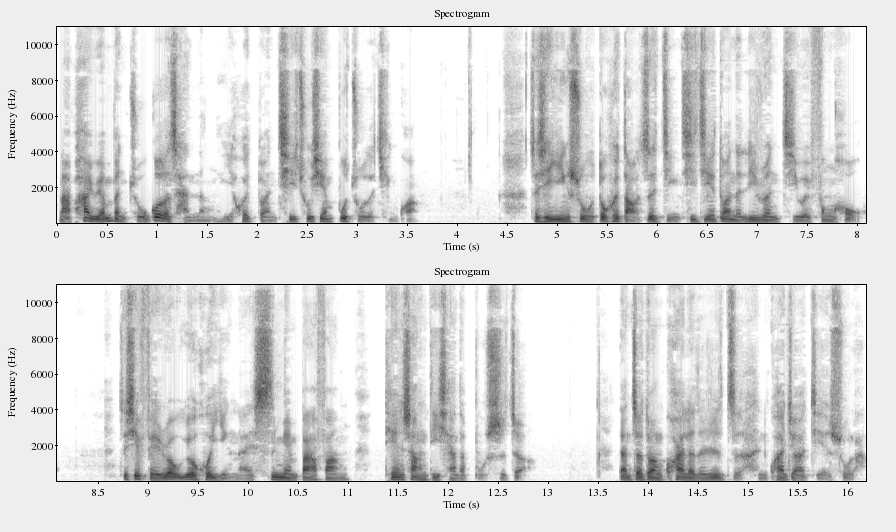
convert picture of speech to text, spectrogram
哪怕原本足够的产能，也会短期出现不足的情况。这些因素都会导致景气阶段的利润极为丰厚。这些肥肉又会引来四面八方、天上地下的捕食者，但这段快乐的日子很快就要结束了。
